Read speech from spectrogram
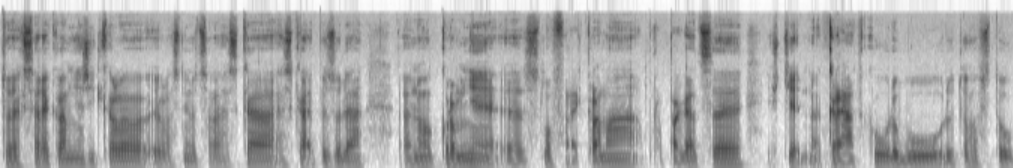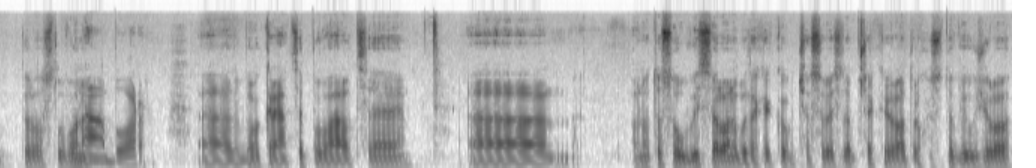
To, jak se reklamně říkalo, je vlastně docela hezká, hezká epizoda. No, kromě slov reklama a propagace, ještě na krátkou dobu do toho vstoupilo slovo nábor. To bylo krátce po válce. Ono to souviselo, nebo tak jako časově se to překrylo a trochu se to využilo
